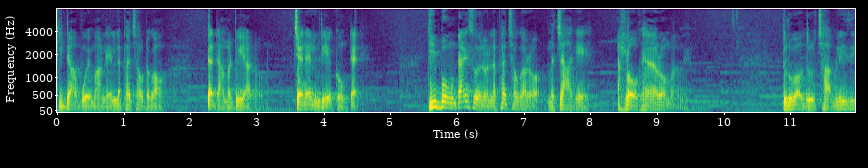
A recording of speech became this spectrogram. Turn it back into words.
ဂီတပွဲမှာလည်းလက်ဖက်ချောက်တကောင်တက်တာမတွေ့ရတော့ကျန်တဲ့လူတွေအကုန်တက်တယ်ဒီပုံတိုင်းဆိုရင်တော့လက်ဖက်ချောက်ကတော့မကြခင်အလှော်ခံရတော့မှာမယ်သူတို့ကသူတို့ချပလေးစီ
